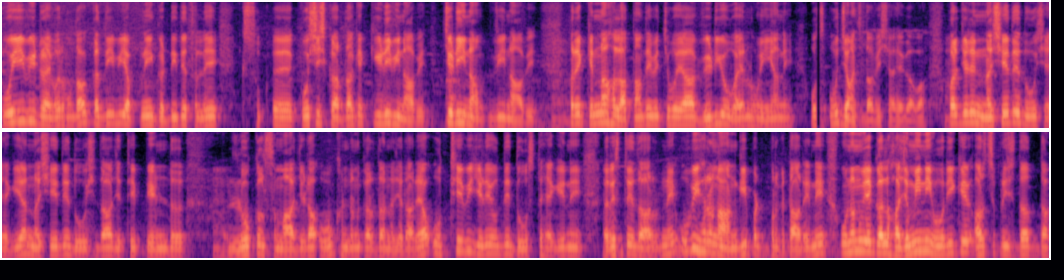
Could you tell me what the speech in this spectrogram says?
ਕੋਈ ਵੀ ਡਰਾਈਵਰ ਹੁੰਦਾ, ਉਹ ਕਦੀ ਵੀ ਆਪਣੀ ਗੱਡੀ ਦੇ ਥੱਲੇ ਸੁ- ਅਹ ਕੋਸ਼ਿਸ਼ ਕਰਦਾ ਕਿ ਕੀੜੀ ਵੀ ਨਾ ਆਵੇ। ਚਿੜੀ ਨਾ ਵੀ ਨਾ ਆਵੇ। ਪਰ ਇਹ ਕਿੰਨਾ ਹਾਲਾਤਾਂ ਦੇ ਵਿੱਚ ਹੋਇਆ ਵੀਡੀਓ ਵਾਇਰਲ ਹੋਈਆਂ ਨੇ ਉਸ ਉਹ ਜਾਂਚ ਦਾ ਵਿਸ਼ਾ ਹੈਗਾ ਵਾ। ਪਰ ਜਿਹੜੇ ਨਸ਼ੇ ਦੇ ਦੋਸ਼ ਹੈਗੇ ਆ ਨਸ਼ੇ ਦੇ ਦੋਸ਼ ਦਾ ਜਿੱਥੇ ਪਿੰਡ ਲੋਕਲ ਸਮਾਜ ਜਿਹੜਾ ਉਹ ਖੰਡਨ ਕਰਦਾ ਨਜ਼ਰ ਆ ਰਿਹਾ ਉੱਥੇ ਵੀ ਜਿਹੜੇ ਉਹਦੇ ਦੋਸਤ ਹੈਗੇ ਨੇ ਰਿਸ਼ਤੇਦਾਰ ਨੇ ਉਹ ਵੀ ਹੈਰਾਨਗੀ ਪ੍ਰਗਟਾ ਰਹੇ ਨੇ। ਉਹਨਾਂ ਨੂੰ ਇਹ ਗੱਲ ਹਜਮ ਹੀ ਨਹੀਂ ਹੋ ਰਹੀ ਕਿ ਅਰਸ਼ਪ੍ਰੀਤ ਦਾ ਦਾ-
